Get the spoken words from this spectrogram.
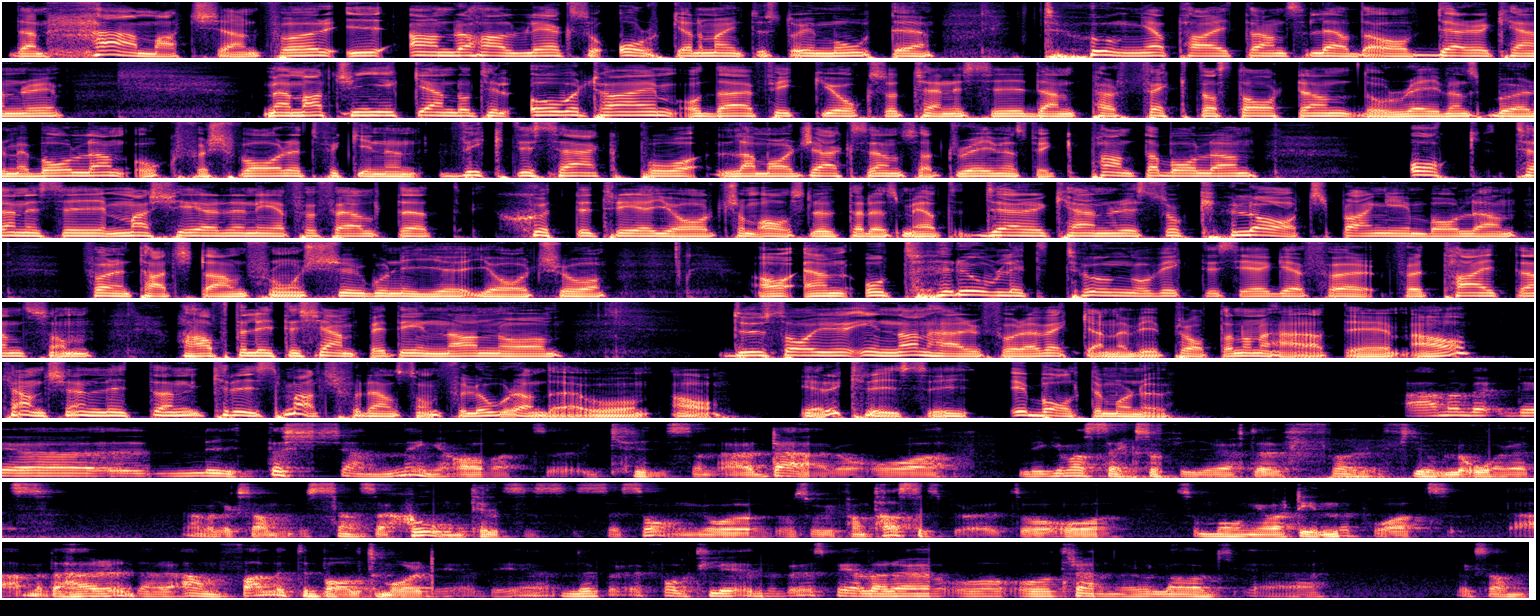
den här matchen. För i andra halvlek så orkade man inte stå emot det tunga Titans ledda av Derek Henry. Men matchen gick ändå till overtime och där fick ju också Tennessee den perfekta starten då Ravens började med bollen och försvaret fick in en viktig sack på Lamar Jackson så att Ravens fick panta bollen och Tennessee marscherade ner för fältet 73 yards som avslutades med att Derrick Henry såklart sprang in bollen för en touchdown från 29 yards. Så, ja, en otroligt tung och viktig seger för, för Titan som har haft det lite kämpigt innan. Och du sa ju innan här förra veckan när vi pratade om det här att det är ja, kanske en liten krismatch för den som förlorade. Och ja, är det kris i, i Baltimore nu? Ja, men det, det, är lite känning av att krisen är där. Och, och ligger man 6 och 4 efter för fjolårets ja, liksom, sensation till säsong och de såg ju fantastiskt bra ut. Och, och som många varit inne på att ja, men det, här, det här anfallet i Baltimore, det, det, nu, börjar folk, nu börjar spelare och, och tränare och lag eh, liksom,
